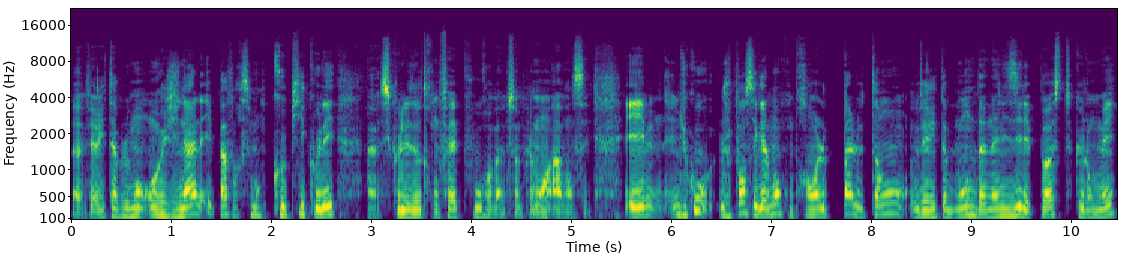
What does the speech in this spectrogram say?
véritablement original et pas forcément copier-coller ce que les autres ont fait pour bah, tout simplement avancer. Et du coup je pense également qu'on prend pas le temps véritablement d'analyser les poste que l'on met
